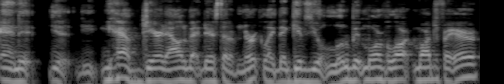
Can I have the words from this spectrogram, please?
and it you, you, have Jarrett Allen back there instead of Nurk, like that gives you a little bit more of a margin for error.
